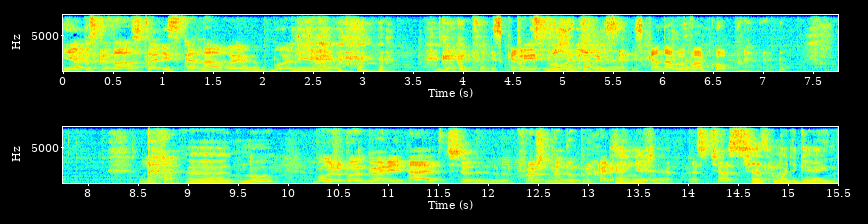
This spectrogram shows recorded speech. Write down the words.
Я бы сказал, что из канавы более преисполнившихся. Из канавы в окоп. Э, ну, мы уже будем говорить, да, это все в прошлом году проходили, Конечно. а сейчас... Сейчас в моде героин.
